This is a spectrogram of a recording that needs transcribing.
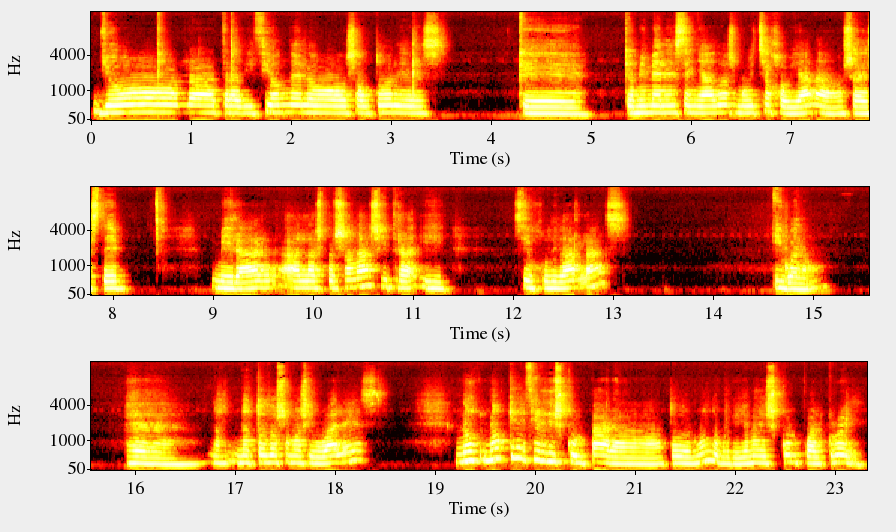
Yo, la tradición de los autores que, a mí me han enseñado es muy chejoviana, o sea, es de mirar a las personas y, y sin juzgarlas. Y bueno, eh, no, todos somos iguales. No, no quiere decir disculpar a todo el mundo, porque yo no disculpo al cruel,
